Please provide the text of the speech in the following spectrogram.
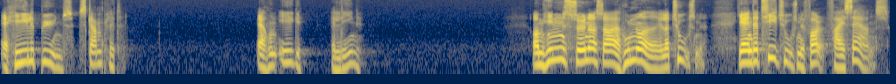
er hele byens skamplet, er hun ikke alene. Om hendes sønder så er hundrede eller tusinde, ja endda 10.000 folk fra isærens,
